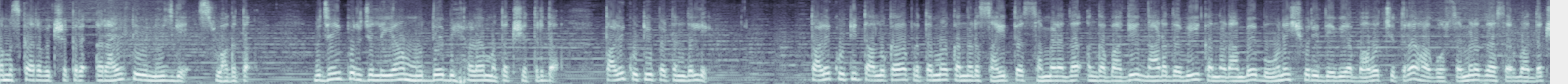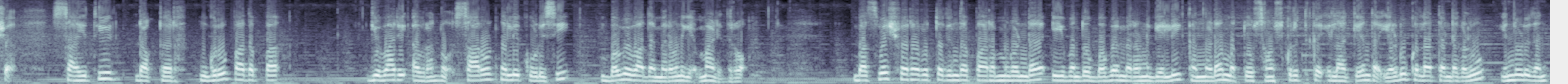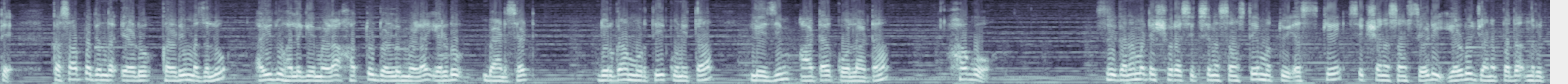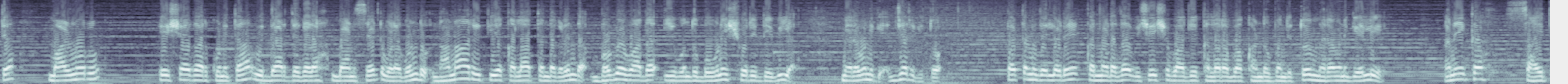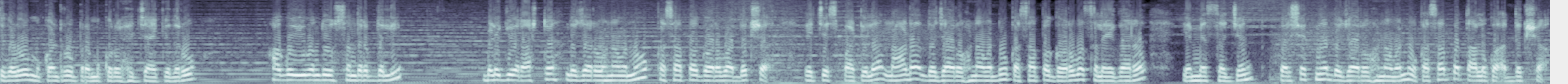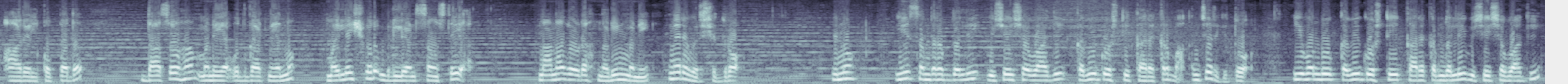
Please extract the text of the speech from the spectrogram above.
ನಮಸ್ಕಾರ ವೀಕ್ಷಕರೇ, royal TV ನ್ಯೂಸ್ಗೆ ಸ್ವಾಗತ. ವಿಜಯಪುರ ಜಿಲ್ಲೆಯ ಮುದ್ದೇಬಿಹಾಳ ಮತಕ್ಷೇತ್ರದ ತಾಳಿಕೋಟಿ ಪಟ್ಟಣದಲ್ಲಿ ತಾಳಿಕೋಟಿ ತಾಲೂಕಾ ಪ್ರಥಮ ಕನ್ನಡ ಸಾಹಿತ್ಯ ಸಮ್ಮೇಳನದ ಅಂಗವಾಗಿ ನಾಡದೇವಿ ಕನ್ನಡಾಂಬೆ ಭುವನೇಶ್ವರಿ ದೇವಿಯ ಭಾವಚಿತ್ರ ಹಾಗೂ ಸಮ್ಮೇಳನದ ಸರ್ವಾಧ್ಯಕ್ಷ ಸಾಹಿತಿ ಡಾಕ್ಟರ್ ಗುರುಪಾದಪ್ಪ ಗಿವಾರಿ ಅವರನ್ನು ಸಾರೋಟ್ನಲ್ಲಿ ಕೂಡಿಸಿ ಭವ್ಯವಾದ ಮೆರವಣಿಗೆ ಮಾಡಿದರು. ಬಸವೇಶ್ವರ ವೃತ್ತದಿಂದ ಪ್ರಾರಂಭಗೊಂಡ ಈ ಒಂದು ಭವ್ಯ ಮೆರವಣಿಗೆಯಲ್ಲಿ ಕನ್ನಡ ಮತ್ತು ಸಾಂಸ್ಕೃತಿಕ ಇಲಾಖೆಯಿಂದ ಎರಡು ಕಲಾ ತಂಡಗಳು ಇನ್ನುಳಿದಂತೆ ಕಸಾಪದಿಂದ ಎರಡು, ಕರಡಿ ಮಜಲು, ಐದು ಹಲಗೆ ಮೇಳ, ಹತ್ತು ಡೊಳ್ಳು ಮೇಳ, ಎರಡು ಬ್ಯಾಂಡ್ ಸೆಟ್, ದುರ್ಗಾಮೂರ್ತಿ, ಕುಣಿತ, ಲೇಜಿಮ್, ಆಟ, ಕೋಲಾಟ ಹಾಗೂ ಶ್ರೀ ಗಣಮಠೇಶ್ವರ ಶಿಕ್ಷಣ ಸಂಸ್ಥೆ ಮತ್ತು ಎಸ್ ಕೆ ಶಿಕ್ಷಣ ಸಂಸ್ಥೆಯಡಿ ಎರಡು ಜನಪದ ನೃತ್ಯ, ಮಾಳ್ನೂರು ಏಷ್ಯಾಗಾರ್ ಕುಣಿತ ವಿದ್ಯಾರ್ಥಿಗಳ ಬ್ಯಾಂಡ್ ಸೆಟ್ ಒಳಗೊಂಡು ನಾನಾ ರೀತಿಯ ಕಲಾ ತಂಡಗಳಿಂದ ಭವ್ಯವಾದ ಈ ಒಂದು ಭುವನೇಶ್ವರಿ ದೇವಿಯ ಮೆರವಣಿಗೆ ಜರುಗಿತು. ಪಟ್ಟಣದೆಲ್ಲೆಡೆ ಕನ್ನಡದ ವಿಶೇಷವಾಗಿ ಕಲರವ ಕಂಡು ಬಂದಿತ್ತು ಮೆರವಣಿಗೆಯಲ್ಲಿ. ಅನೇಕ ಸಾಹಿತಿಗಳು, ಮುಖಂಡರು, ಪ್ರಮುಖರು ಹೆಜ್ಜೆ ಹಾಕಿದರು. ಹಾಗೂ ಈ ಒಂದು ಸಂದರ್ಭದಲ್ಲಿ ಬೆಳಗ್ಗೆ ರಾಷ್ಟ್ರ ಧ್ವಜಾರೋಹಣವನ್ನು ಕಸಾಪ ಗೌರವಾಧ್ಯಕ್ಷ ಎಚ್ ಎಸ್ ಪಾಟೀಲ, ನಾಡ ಧ್ವಜಾರೋಹಣವನ್ನು ಕಸಾಪ ಗೌರವ ಸಲಹೆಗಾರ ಎಂ ಎಸ್ ಸಜ್ಜನ್, ಪರಿಷತ್ನ ಧ್ವಜಾರೋಹಣವನ್ನು ಕಸಾಪ ತಾಲೂಕು ಅಧ್ಯಕ್ಷ ಆರ್ ಎಲ್ ಕೊಪ್ಪದ, ದಾಸೋಹ ಮನೆಯ ಉದ್ಘಾಟನೆಯನ್ನು ಮೈಲೇಶ್ವರ ಬ್ರಿಲಿಯಂಟ್ ಸಂಸ್ಥೆಯ ನಾನಾಗೌಡ ನಡಿನ್ಮನಿ ನೆರವೇರಿಸಿದ್ರು. ಇನ್ನು ಈ ಸಂದರ್ಭದಲ್ಲಿ ವಿಶೇಷವಾಗಿ ಕವಿಗೋಷ್ಠಿ ಕಾರ್ಯಕ್ರಮ ಜರುಗಿತು. ಈ ಒಂದು ಕವಿಗೋಷ್ಠಿ ಕಾರ್ಯಕ್ರಮದಲ್ಲಿ ವಿಶೇಷವಾಗಿ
